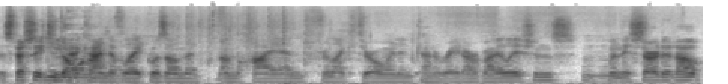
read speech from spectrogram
especially a team that wanna kind of like was on the on the high end for like throwing in kind of radar violations Mhm. when they started out.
